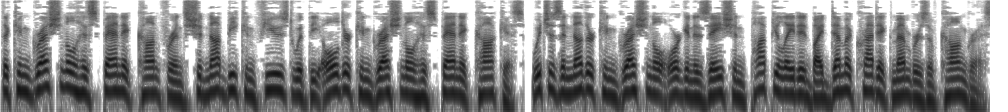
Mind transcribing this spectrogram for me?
The Congressional Hispanic Conference should not be confused with the older Congressional Hispanic Caucus, which is another congressional organization populated by Democratic members of Congress.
